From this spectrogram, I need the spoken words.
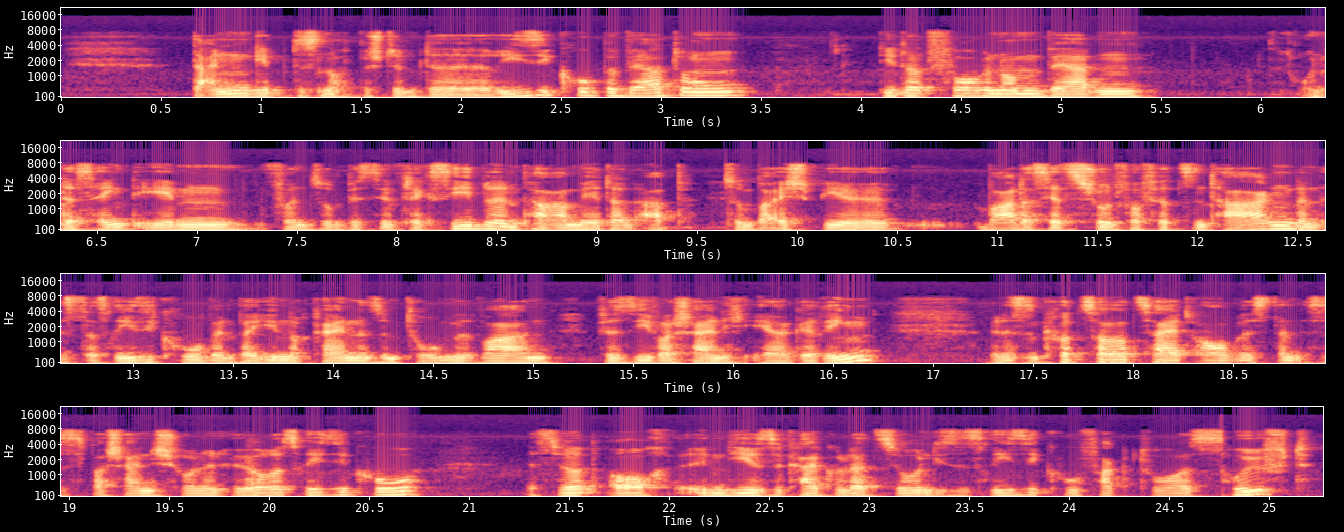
dann gibt es noch bestimmte Risikobewertungen, die dort vorgenommen werden. Und das hängt eben von so ein bisschen flexiblen Parametern ab. Zum Beispiel war das jetzt schon vor 14 Tagen, dann ist das Risiko, wenn bei Ihnen noch keine Symptome waren, für Sie wahrscheinlich eher gering. Wenn es ein kürzerer Zeitraum ist, dann ist es wahrscheinlich schon ein höheres Risiko. Es wird auch in diese Kalkulation dieses Risikofaktors prüft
